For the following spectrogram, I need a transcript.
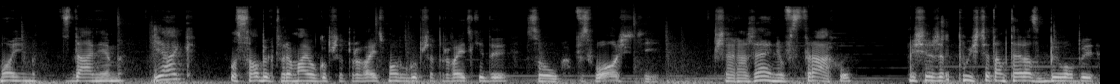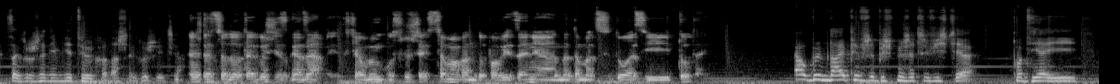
moim zdaniem, jak osoby, które mają go przeprowadzić, mogą go przeprowadzić, kiedy są w złości, w przerażeniu, w strachu. Myślę, że pójście tam teraz byłoby zagrożeniem nie tylko naszego życia. Że co do tego się zgadzamy. Chciałbym usłyszeć, co ma pan do powiedzenia na temat sytuacji tutaj. Chciałbym najpierw, żebyśmy rzeczywiście podjęli y,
